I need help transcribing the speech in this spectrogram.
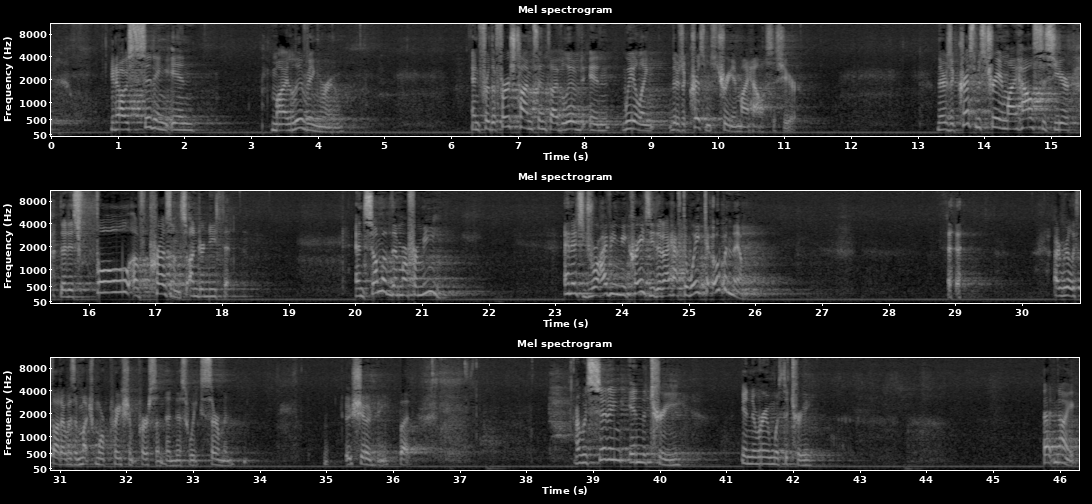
you know, I was sitting in my living room. And for the first time since I've lived in Wheeling, there's a Christmas tree in my house this year. There's a Christmas tree in my house this year that is full of presents underneath it. And some of them are for me. And it's driving me crazy that I have to wait to open them. I really thought I was a much more patient person than this week's sermon showed me, but I was sitting in the tree, in the room with the tree, at night,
